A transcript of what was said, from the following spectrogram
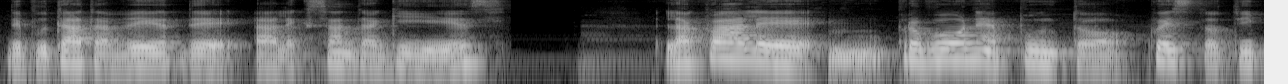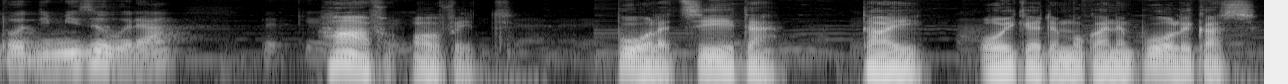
deputata verde Alexandra Gies, la quale propone appunto questo tipo di misura Half of it, puolet siitä, tai oikeudenmukainen puolikas,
